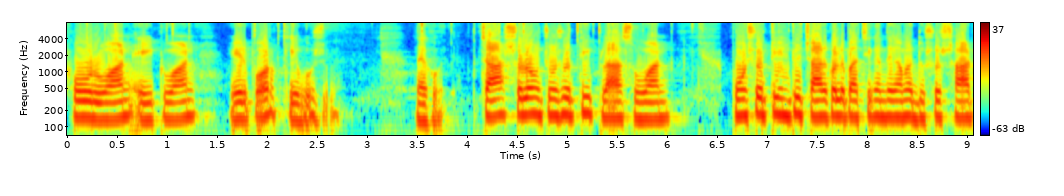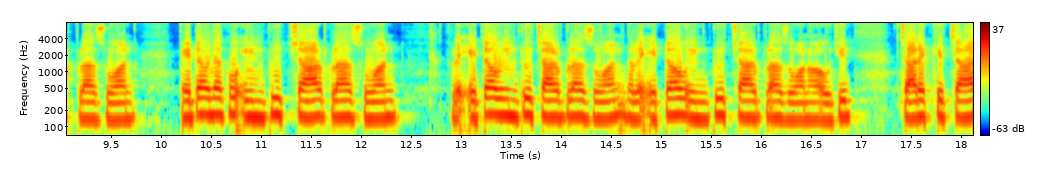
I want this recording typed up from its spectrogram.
four one eight one এরপর কে বসবে? দেখো, চার, ষোলো চৌষট্টি প্লাস ওয়ান পঁয়ষট্টি ইন্টু চার করলে পাচ্ছি এখান থেকে আমরা দুশো ষাট প্লাস ওয়ান এটাও দেখো ইন্টু চার প্লাস ওয়ান তাহলে এটাও ইন্টু চার প্লাস ওয়ান তাহলে এটাও ইন্টু চার প্লাস ওয়ান হওয়া উচিত। চার একে চার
